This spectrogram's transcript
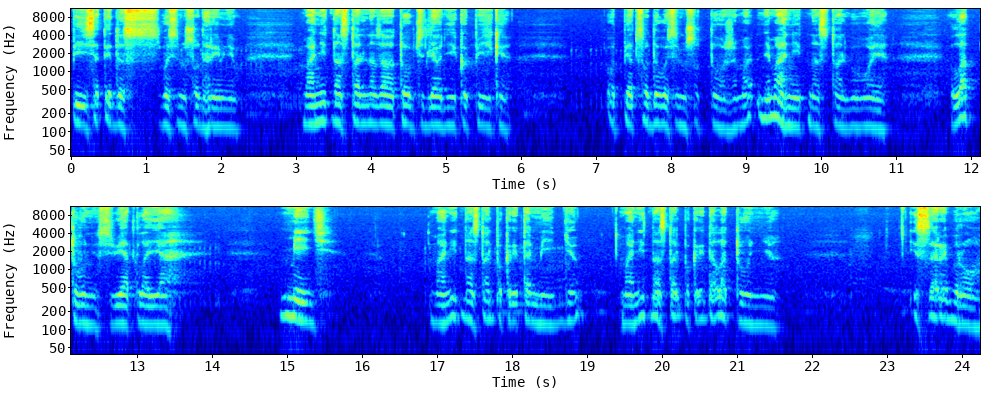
50 до 800 гривень. Магнітна сталь на заготовці для 1 копійки від 500 до 800 теж. Не магнітна сталь буває. Латунь світлая мідь. Магнітна сталь покрита міддю. Магнітна сталь покрита латунню. І серебро.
